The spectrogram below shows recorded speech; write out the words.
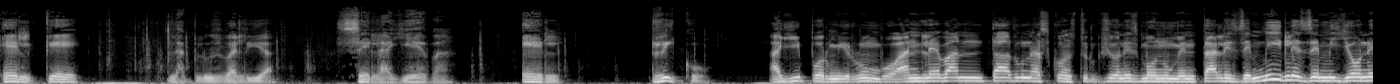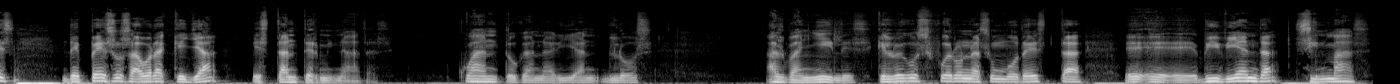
el que la plusvalía se la lleva el rico. Allí por mi rumbo han levantado unas construcciones monumentales de miles de millones de pesos ahora que ya están terminadas. ¿Cuánto ganarían los albañiles que luego fueron a su modesta eh, eh, eh, vivienda sin más?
